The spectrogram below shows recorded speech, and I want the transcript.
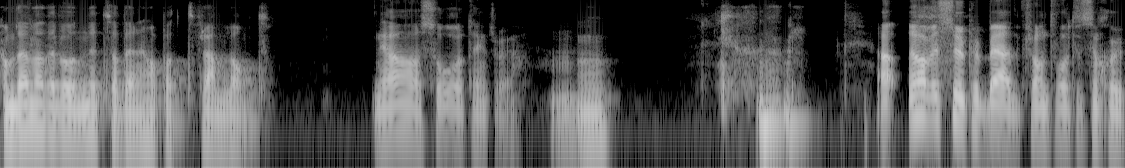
Om den hade vunnit så hade den hoppat fram långt. Ja, så tänkte jag. Mm. Mm. Ja, nu har vi Superbad från 2007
